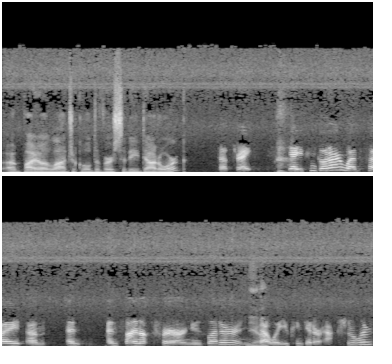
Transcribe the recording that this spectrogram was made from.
uh, biologicaldiversity.org. That's right. Yeah, you can go to our website um, and and sign up for our newsletter, and Yeah. that way you can get our action alerts.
